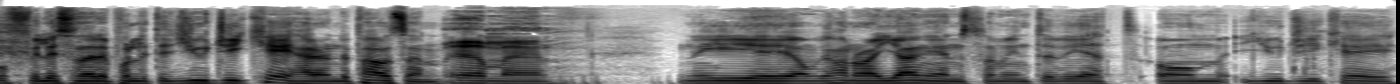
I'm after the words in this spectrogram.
Och vi lyssnade på lite UGK här under pausen. Yeah, man. Ni, om vi har några youngins som inte vet om UGK, eh,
